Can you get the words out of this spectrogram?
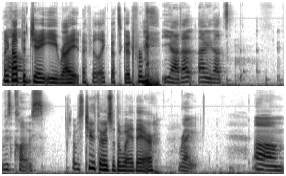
I got the Um, J E right. I feel like that's good for me. Yeah, that I mean that's it was close. I was two thirds of the way there. Right. Um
